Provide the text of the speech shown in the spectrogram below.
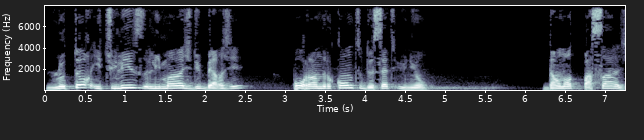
L'auteur utilise l'image du berger pour rendre compte de cette union. Dans notre passage,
